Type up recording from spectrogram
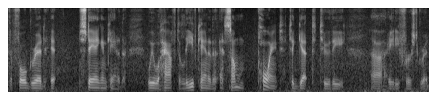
the full grid it, staying in Canada. We will have to leave Canada at some point to get to the uh, 81st grid.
